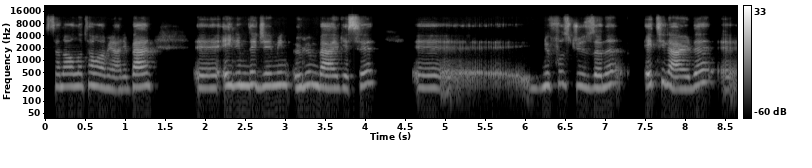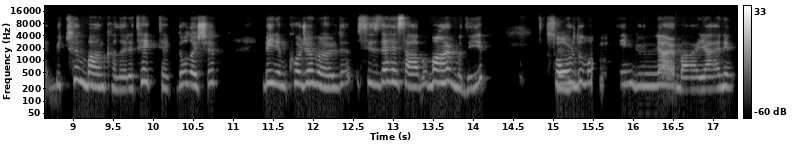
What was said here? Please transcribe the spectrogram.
sana anlatamam yani. Ben e, elimde Cem'in ölüm belgesi e, nüfus cüzdanı Etiler'de e, bütün bankaları tek tek dolaşıp benim kocam öldü sizde hesabı var mı deyip bildiğim günler var yani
